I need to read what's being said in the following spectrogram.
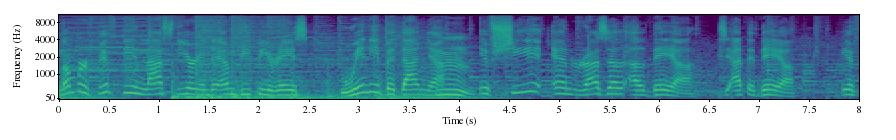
number 15 last year in the MVP race, Winnie Bedanya. If she and Razel Aldea, si Ate Dea, if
